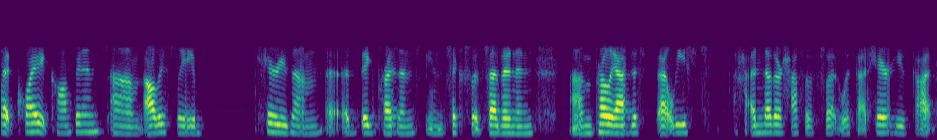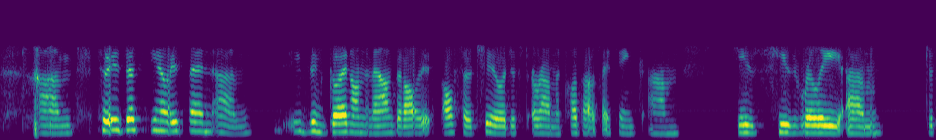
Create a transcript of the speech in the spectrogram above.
that quiet confidence. Um, obviously, carries um, a, a big presence, being six foot seven, and um, probably adds at least another half a foot with that hair he's got. Um, so he's just, you know, he's been um, he's been good on the mound, but also too just around the clubhouse. I think um, he's he's really um, just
